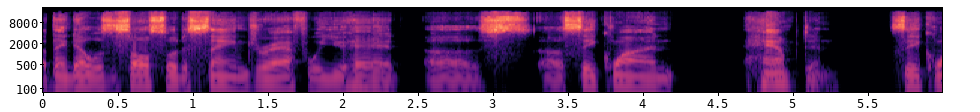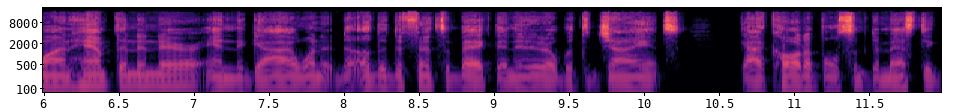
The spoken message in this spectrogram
I think that was also the same draft where you had uh, uh Saquan Hampton, Saquan Hampton in there, and the guy wanted the other defensive back that ended up with the Giants got caught up on some domestic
